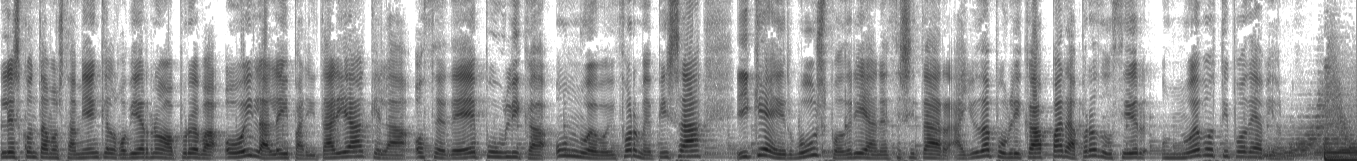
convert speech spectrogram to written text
Les contamos también que el gobierno aprueba hoy la ley paritaria que la OCDE publica un nuevo informe PISA y que Airbus podría necesitar ayuda pública para producir un nuevo tipo de avión.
